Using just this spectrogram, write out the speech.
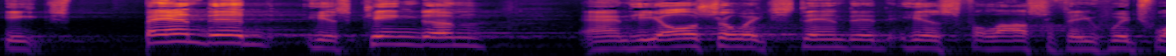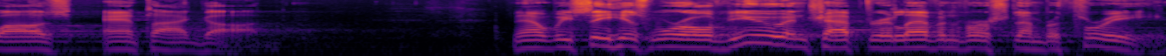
he expanded his kingdom and he also extended his philosophy, which was anti God. Now we see his worldview in chapter 11, verse number 3.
